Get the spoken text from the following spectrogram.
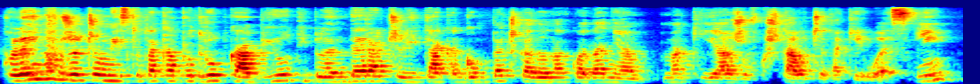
Kolejną rzeczą jest to taka podróbka Beauty Blendera, czyli taka gąbeczka do nakładania makijażu w kształcie takiej łezki.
